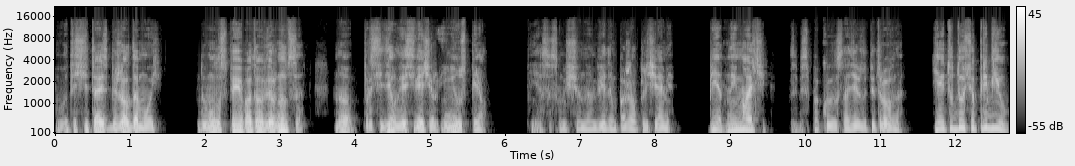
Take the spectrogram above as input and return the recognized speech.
Вот и считай, сбежал домой. Думал, успею потом вернуться, но просидел весь вечер и не успел. Я со смущенным видом пожал плечами. «Бедный мальчик!» – забеспокоилась Надежда Петровна. «Я эту Дусю прибью!»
